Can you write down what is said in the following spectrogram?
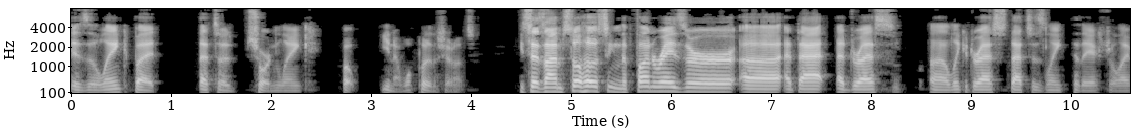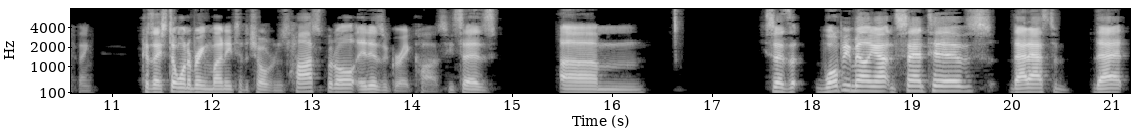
is the link, but that's a shortened link. But, you know, we'll put it in the show notes. He says, I'm still hosting the fundraiser uh at that address, uh link address. That's his link to the Extra Life thing. Because I still want to bring money to the Children's Hospital. It is a great cause. He says, um, he says won't be mailing out incentives. That has to that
